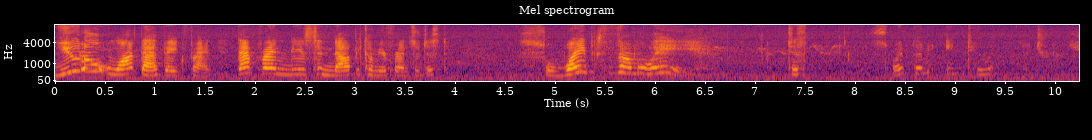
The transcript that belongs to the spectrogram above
You don't want that fake friend. That friend needs to not become your friend, so just swipe them away. Just swipe them into the trash.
